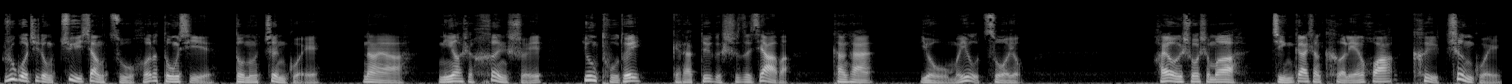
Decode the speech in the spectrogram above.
如果这种具象组合的东西都能镇鬼，那呀，您要是恨谁，用土堆给他堆个十字架吧，看看有没有作用。还有人说什么井盖上刻莲花可以镇鬼，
